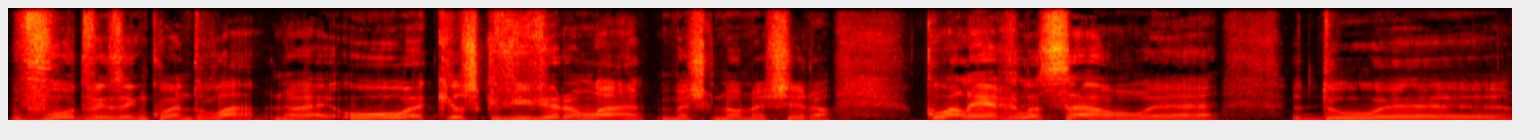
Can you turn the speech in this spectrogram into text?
vou de vez em quando lá, não é? Ou aqueles que viveram lá, mas que não nasceram. Qual é a relação uh, do, uh,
